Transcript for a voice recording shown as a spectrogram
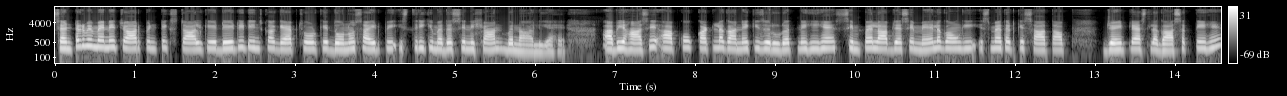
सेंटर में मैंने चार पिंटिक्स डाल के, डेढ़ डेढ़ इंच का गैप छोड़ के दोनों साइड पे इस्त्री की मदद से निशान बना लिया है। अब यहाँ से आपको कट लगाने की ज़रूरत नहीं है। सिंपल आप जैसे मैं लगाऊँगी, इस मेथड के साथ आप जॉइंट लेस लगा सकते हैं।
